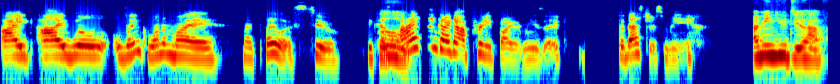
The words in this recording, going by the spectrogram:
I I will link one of my my playlists too because Oh. I think I got pretty fire music, but that's just me. I mean, you do have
